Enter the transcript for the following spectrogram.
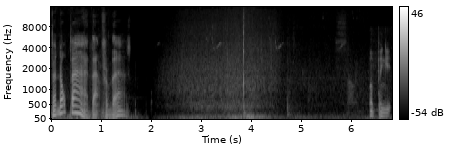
but not bad, that from there. Bumping it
